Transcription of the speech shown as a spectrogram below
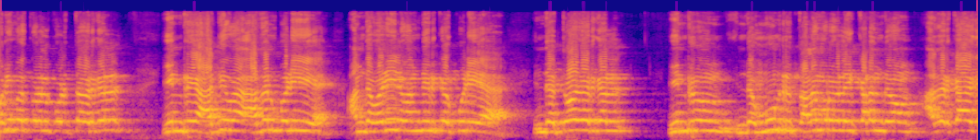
உரிமை குரல் கொடுத்தவர்கள் இன்று அது அதன்படி அந்த வழியில் வந்து இருக்கக்கூடிய இந்த தோழர்கள் இன்றும் இந்த மூன்று தலைமுறைகளை கடந்தும் அதற்காக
